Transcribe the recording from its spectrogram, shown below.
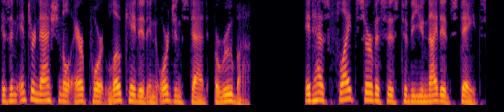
is an international airport located in Oranjestad, Aruba. It has flight services to the United States,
